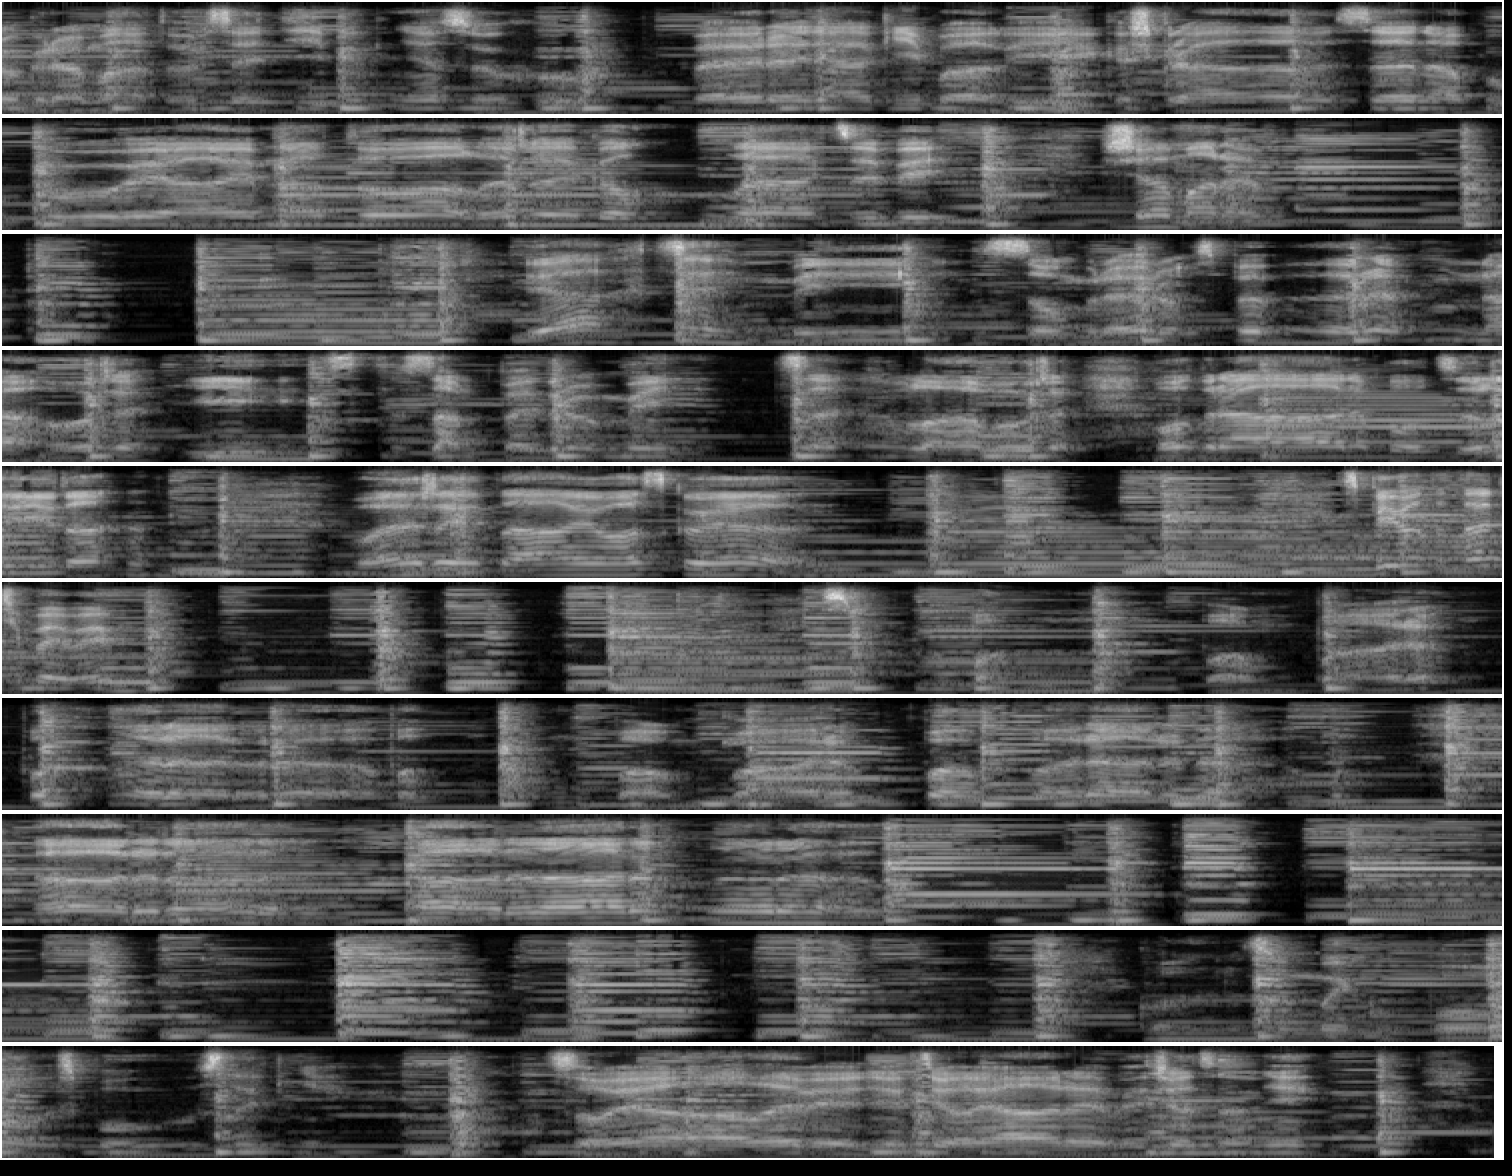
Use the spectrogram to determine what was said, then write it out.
Programátor sedí pěkně suchu, bere nějaký balík a škrá se na puku. Já jim na to ale řekl, já chci být šamanem. Já chci mít sombrero s peperem nahoře, jíst San Pedro míce v lavoře, od rána po celý den, vařit ayahuasku jen. Zpívat a tančit, baby. Kvárce mi kupovali spousty knih, co já ale vědět chtěl, já nevědět ani.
